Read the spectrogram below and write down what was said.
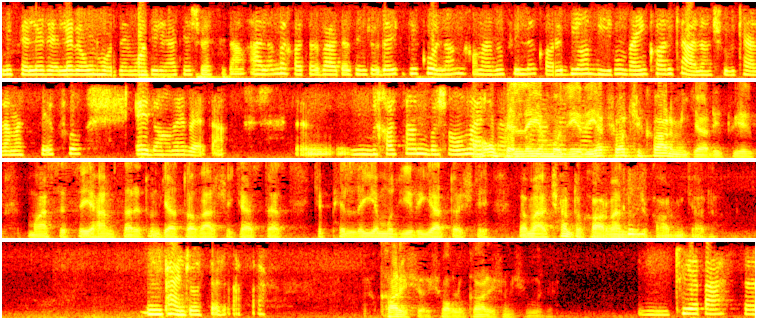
یعنی level به اون حوزه مدیریتش رسیدم. الان به خاطر بعد از این جدایی دیگه کلا می‌خوام از اون field کاری بیام بیرون و این کاری که الان شروع کردم از صفر رو ادامه بدم. می‌خواستم با شما اون پله مدیریت شما چی کار می‌کردید توی مؤسسه همسرتون که حتی ورشکسته است که پله مدیریت داشته و من چند تا کارمند اونجا کار می‌کردم؟ بدم. پنجاه و سه نفر. کارش شغل و کارشون چی بوده؟ توی بحث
